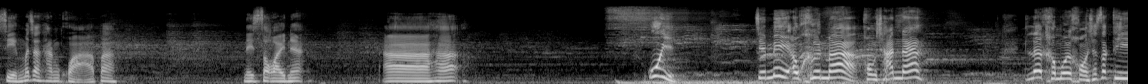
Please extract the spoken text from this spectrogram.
เสียงมาจากทางขวาป่ะ ในซอยเนี้ยอ่าฮะ อุ้ย เจมมี่เอาคืนมาของฉันนะ เลิกขโมยของฉันสักที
